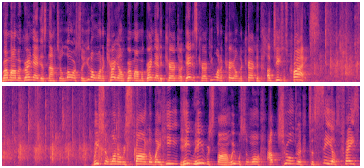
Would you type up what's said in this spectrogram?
Grandmama and granddaddy is not your Lord, so you don't want to carry on grandmama and granddaddy character or daddy's character. You want to carry on the character of Jesus Christ. We should want to respond the way he, he, he respond. We should want our children to see us face.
